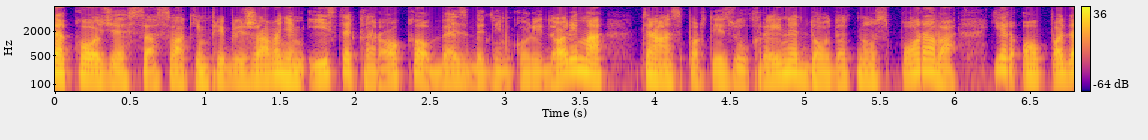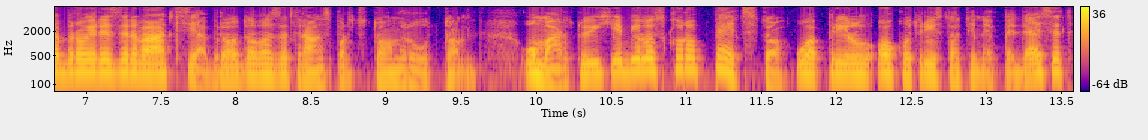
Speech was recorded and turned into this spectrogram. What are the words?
Takođe, sa svakim približavanjem isteka roka o bezbednim koridorima, transport iz Ukrajine dodatno usporava, jer opada broj rezervacija brodova za transport tom rutom. U martu ih je bilo skoro 500, u aprilu oko 350,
